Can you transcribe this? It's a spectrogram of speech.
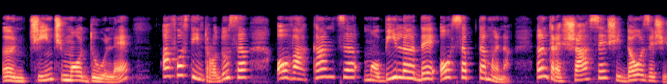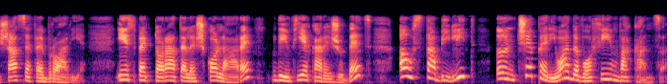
în 5 module, a fost introdusă o vacanță mobilă de o săptămână, între 6 și 26 februarie. Inspectoratele școlare din fiecare județ au stabilit în ce perioadă vor fi în vacanță.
